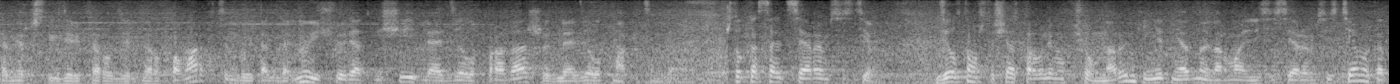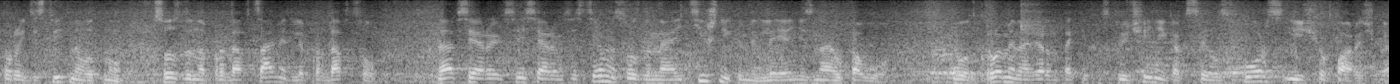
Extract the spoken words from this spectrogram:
коммерческих директоров, директоров по маркетингу и так далее. Ну, еще ряд вещей для отделов продаж и для отделов маркетинга. Что касается CRM-систем. Дело в том, что сейчас проблема в чем? На рынке нет ни одной нормальной CRM-системы, которая действительно вот, ну, создана продавцами для продавцов. Да, все, все CRM-системы созданы айтишниками для я не знаю кого. Вот, кроме, наверное, таких исключений, как Salesforce и еще парочка.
